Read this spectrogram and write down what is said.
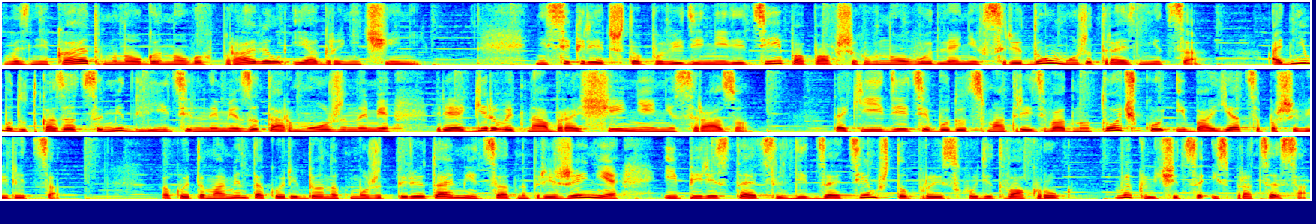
Возникает много новых правил и ограничений – не секрет, что поведение детей, попавших в новую для них среду, может разниться. Одни будут казаться медлительными, заторможенными, реагировать на обращение не сразу. Такие дети будут смотреть в одну точку и бояться пошевелиться. В какой-то момент такой ребенок может переутомиться от напряжения и перестать следить за тем, что происходит вокруг, выключиться из процесса.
